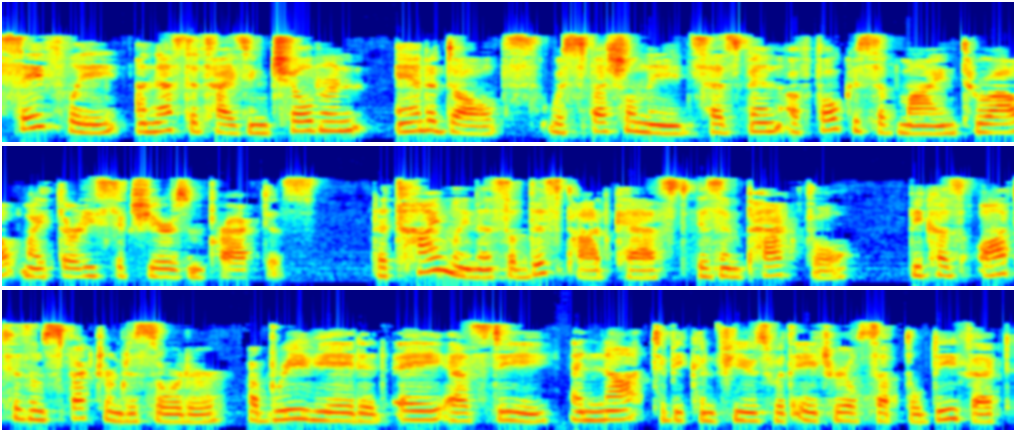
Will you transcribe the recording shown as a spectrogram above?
Safely anesthetizing children and adults with special needs has been a focus of mine throughout my 36 years in practice. The timeliness of this podcast is impactful because autism spectrum disorder, abbreviated ASD, and not to be confused with atrial septal defect,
